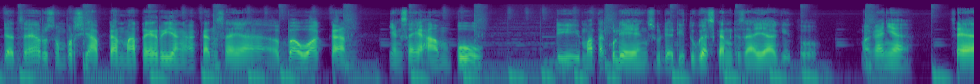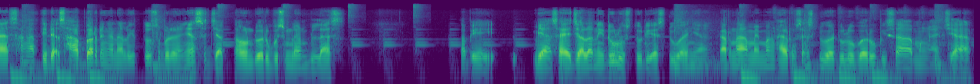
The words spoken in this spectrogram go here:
Dan saya harus mempersiapkan materi yang akan saya bawakan yang saya ampu di mata kuliah yang sudah ditugaskan ke saya gitu. Makanya saya sangat tidak sabar dengan hal itu sebenarnya sejak tahun 2019 tapi ya saya jalani dulu studi S2-nya karena memang harus S2 dulu baru bisa mengajar.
